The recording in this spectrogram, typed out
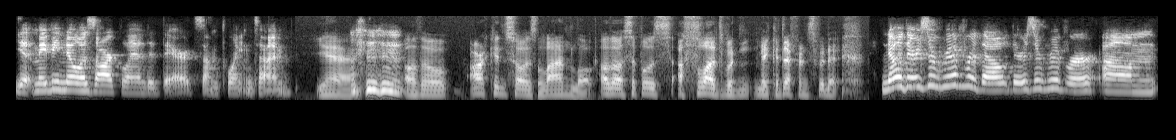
yeah, maybe Noah's Ark landed there at some point in time. Yeah. Although Arkansas is landlocked. Although I suppose a flood wouldn't make a difference, would it? No, there's a river though. There's a river um,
